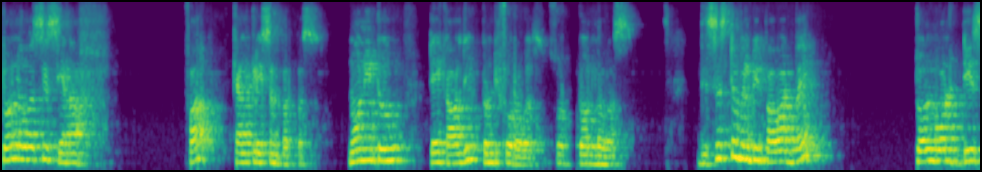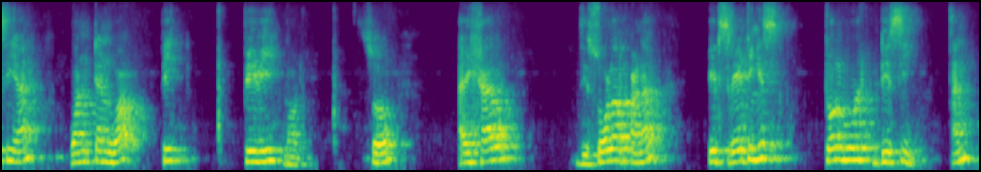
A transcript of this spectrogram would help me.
12 hours is enough for calculation purpose. No need to take all the 24 hours. So 12 hours the system will be powered by 12 volt dc and 110 watt peak pv module so I have the solar panel. Its rating is 12 volt DC and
